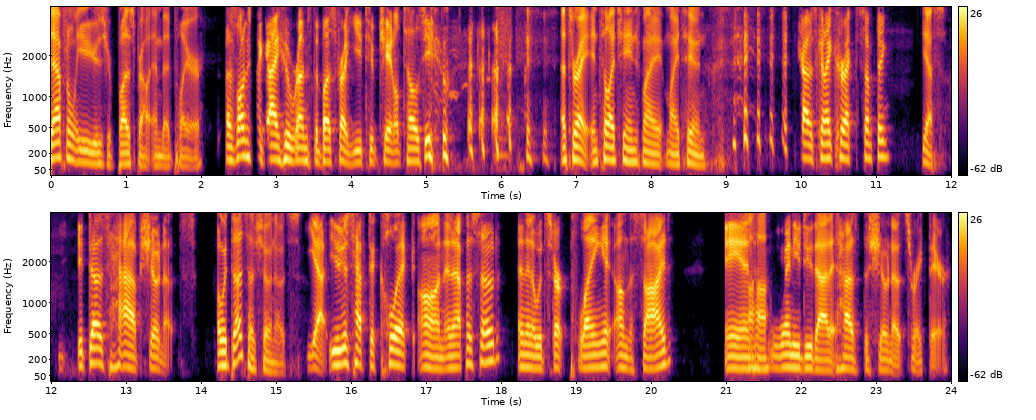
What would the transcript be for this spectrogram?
definitely use your Buzzsprout embed player. As long as the guy who runs the Buzzsprout YouTube channel tells you. That's right. Until I change my my tune. Travis, can I correct something? Yes. It does have show notes. Oh, it does have show notes. Yeah, you just have to click on an episode and then it would start playing it on the side. And uh-huh. when you do that, it has the show notes right there.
